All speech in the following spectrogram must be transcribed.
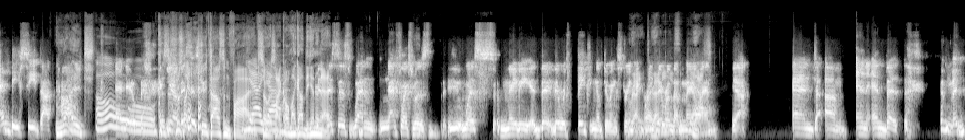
nbc.com right. oh, and it- Because You this know, was this like is- 2005. Yeah, so it's like, oh my God, the internet. This is when Netflix was was maybe they, they were thinking of doing streaming, Right, right? right. They were the mail Yes. in, yeah. And um and and the, the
